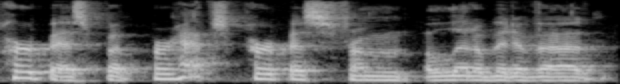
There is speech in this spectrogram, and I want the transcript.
purpose, but perhaps purpose from a little bit of a,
